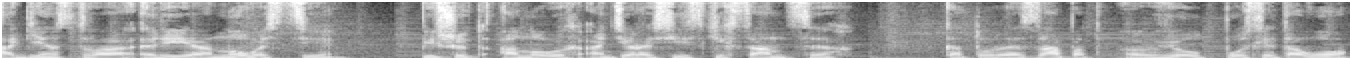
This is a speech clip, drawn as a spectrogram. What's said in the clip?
Агентство РИА Новости пишет о новых антироссийских санкциях, которые Запад ввел после того,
